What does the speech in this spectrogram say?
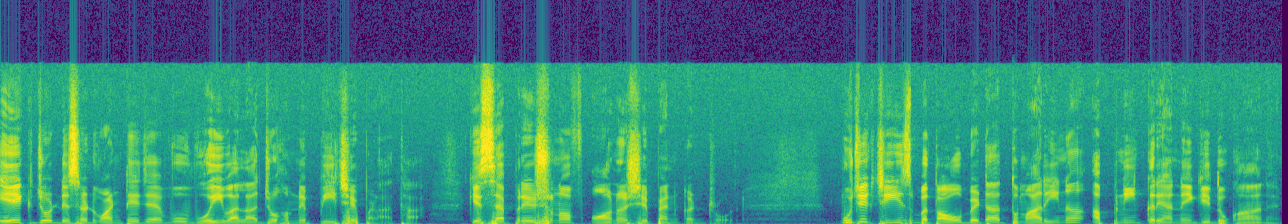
एक जो डिसएडवांटेज है, वो वही वाला जो हमने पीछे पढ़ा था, कि separation of ownership and control मुझे एक चीज़ बताओ बेटा, तुम्हारी ना अपनी करियाने की दुकान है।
